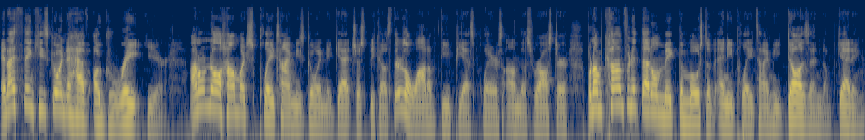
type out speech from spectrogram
and I think he's going to have a great year. I don't know how much playtime he's going to get just because there's a lot of DPS players on this roster, but I'm confident that he'll make the most of any playtime he does end up getting.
